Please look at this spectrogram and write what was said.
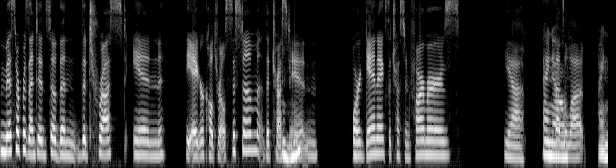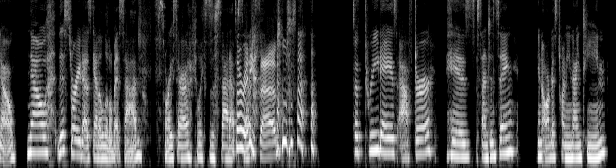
Misrepresented. So then the trust in the agricultural system, the trust Mhm. in organics, the trust in farmers. Yeah. I know. That's a lot. I know. Now, this story does get a little bit sad. Sorry, Sarah. I feel like this is a sad episode. It's already sad. so, three days after his sentencing in August 2019,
